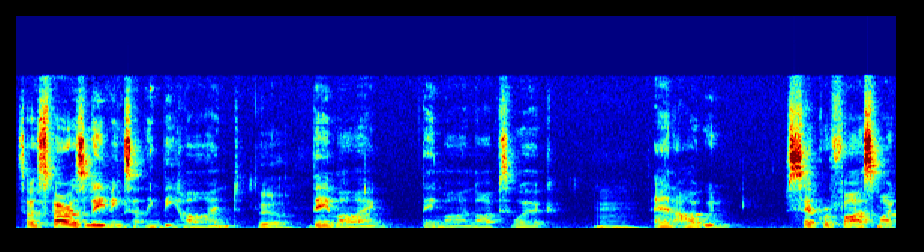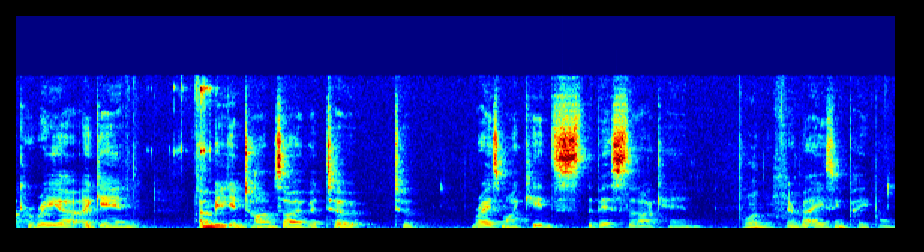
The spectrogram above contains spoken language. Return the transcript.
So as far as leaving something behind, yeah. they're my they're my life's work. Mm. And I would sacrifice my career again a million times over to raise my kids the best that I can. Wonderful. Amazing people.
